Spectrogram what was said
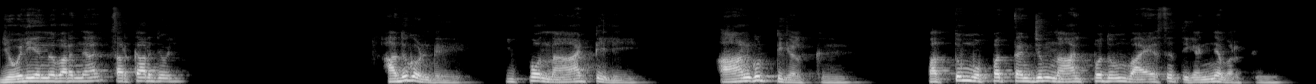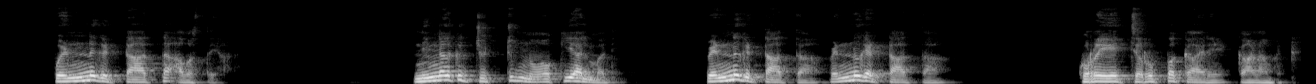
ജോലി എന്ന് പറഞ്ഞാൽ സർക്കാർ ജോലി. അതുകൊണ്ട് ഇപ്പോൾ നാട്ടിൽ ആൺകുട്ടികൾക്ക് പത്തും മുപ്പത്തഞ്ചും നാൽപ്പതും വയസ്സ് തികഞ്ഞവർക്ക് പെണ്ണ് കിട്ടാത്ത അവസ്ഥയാണ്. നിങ്ങൾക്ക് ചുറ്റും നോക്കിയാൽ മതി. പെണ്ണ് കിട്ടാത്ത പെണ്ണു കെട്ടാത്ത കുറേ ചെറുപ്പക്കാരെ കാണാൻ പറ്റും.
